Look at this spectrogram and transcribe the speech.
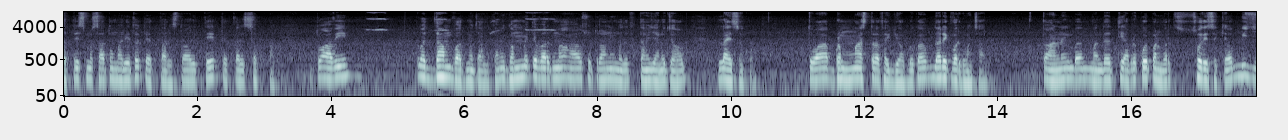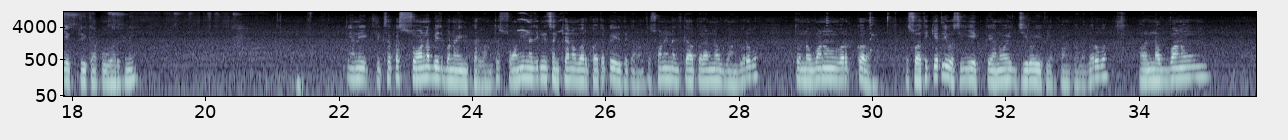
છત્રીસમાં સાત ઉમેરીએ તો તેતાલીસ. તો આ રીતે તેતાલીસ છપ્પન. તો આવી બધા વર્ગમાં ચાલે. તમે ગમે તે વર્ગમાં આ સૂત્રોની મદદથી તમે જેનો જવાબ લાવી શકો. તો આ બ્રહ્માસ્ત્ર થઈ ગયું આપણું દરેક વર્ગમાં ચાલે. તો આની મદદથી આપણે કોઈ પણ વર્ગ શોધી શકીએ. બીજી એક ટ્રીક આપું વર્ગની. તેની એક છે સોના બેઝ બનાવીને કરવાનું. તો સોની નજીકની સંખ્યાનો વર્ગ હોય તો કઈ રીતે કરવાનો? તો સોની નજીક આવે પહેલાં નવ્વાણું, બરાબર? તો નવ્વાણુંનો વર્ગ કરો. તો સોથી કેટલી ઓછી એક. તો એનો અહીં જીરો એક લખવાનું પહેલાં, બરાબર? નવ્વાણું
